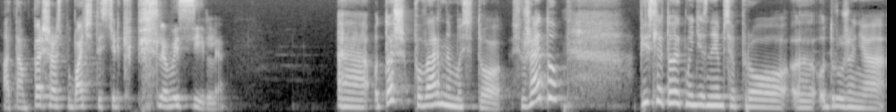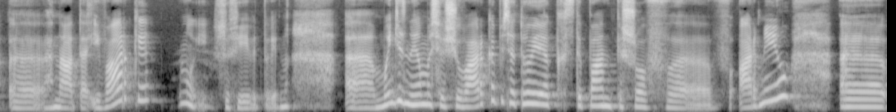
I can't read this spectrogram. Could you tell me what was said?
а там перший раз побачитись тільки після весілля. Е, Отож, повернемось до сюжету. Після того, як ми дізнаємося про е, одруження е, Гната і Варки, ну і Софії, відповідно, е, ми дізнаємося, що Варка, після того, як Степан пішов е, в армію, е,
